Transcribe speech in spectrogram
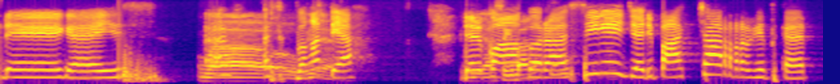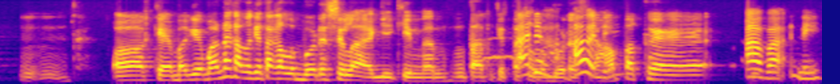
deh guys. Wow. Asik banget iya. ya. Dari Iya, asik banget kolaborasi jadi pacar gitu kan. Mm-mm. Oke, bagaimana kalau kita kolaborasi lagi, Kinan? Ntar kita Aduh, kolaborasi apa apa kek? apa nih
